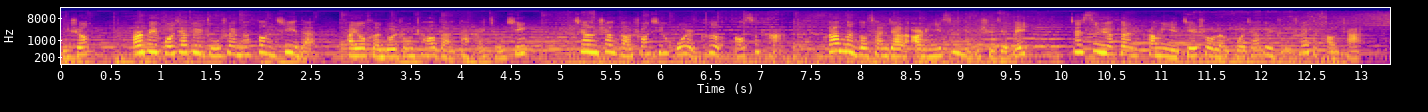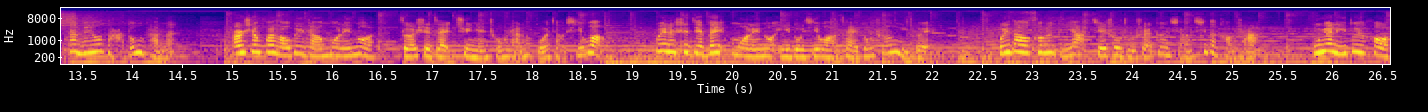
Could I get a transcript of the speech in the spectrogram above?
提升。而被国家队主帅们放弃的，还有很多中超的大牌球星，像上港双星胡尔克、奥斯卡，他们都参加了二零一四年的世界杯。在四月份，他们也接受了国家队主帅的考察，但没有打动他们。而申花老队长莫雷诺则是在去年重燃了国脚希望。为了世界杯，莫雷诺一度希望在东窗离队，回到哥伦比亚接受主帅更详细的考察。五月离队后，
